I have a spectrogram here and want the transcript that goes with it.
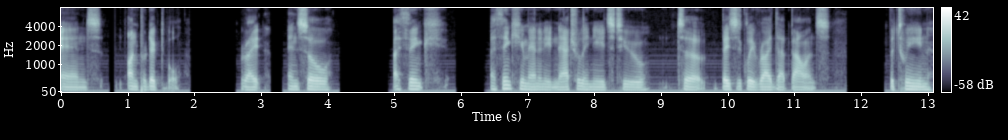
and unpredictable. Right? And so I think I think humanity naturally needs to to basically ride that balance between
